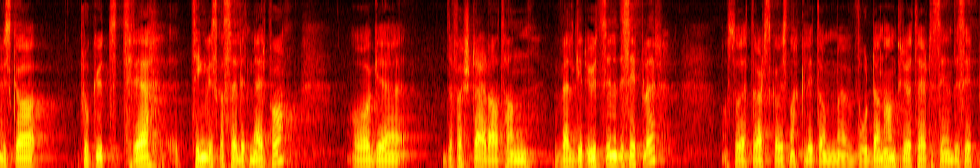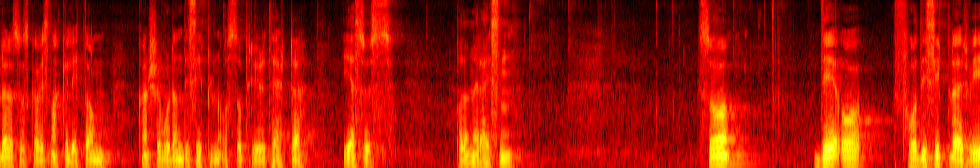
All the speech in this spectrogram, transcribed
vi skal plukke ut tre ting vi skal se litt mer på. Og uh, Det første er da at han velger ut sine disipler. Og så Etter hvert skal vi snakke litt om eh, hvordan han prioriterte sine disipler. Og så skal vi snakke litt om kanskje hvordan disiplene også prioriterte Jesus på denne reisen. Så det å få disipler Vi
